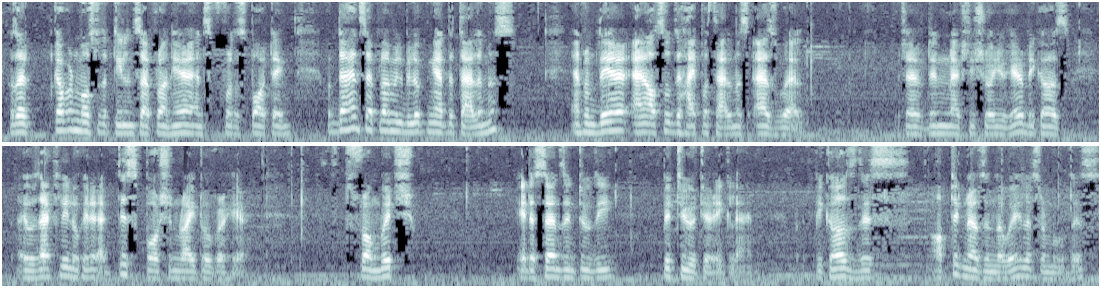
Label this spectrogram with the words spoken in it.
Because I've covered most of the telencephalon here and for the spotting. But diencephalon we'll be looking at the thalamus. And from there and also the hypothalamus as well. Which I didn't actually show you here because it was actually located at this portion right over here from which it ascends into the pituitary gland because this optic nerve is in the way let's remove this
